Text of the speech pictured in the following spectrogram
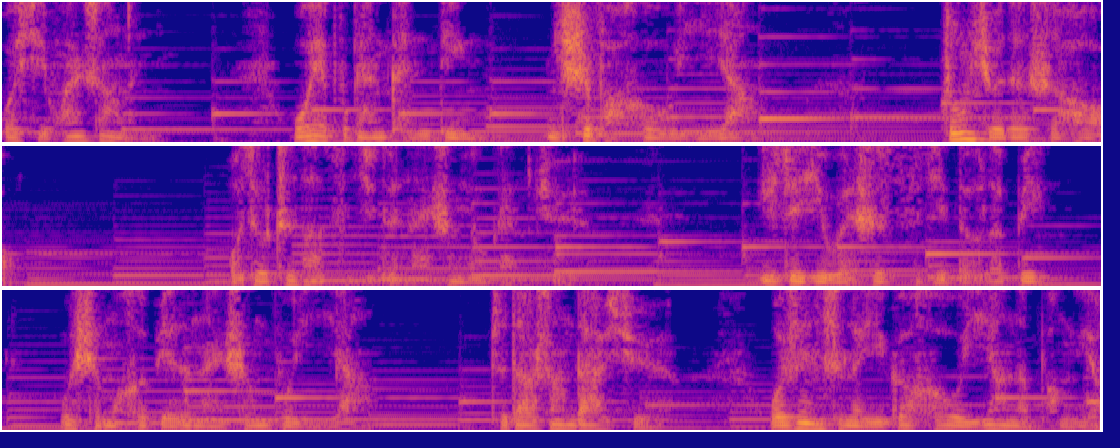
我喜欢上了你。我也不敢肯定你是否和我一样。中学的时候，我就知道自己对男生有感觉，一直以为是自己得了病。为什么和别的男生不一样？直到上大学，我认识了一个和我一样的朋友，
